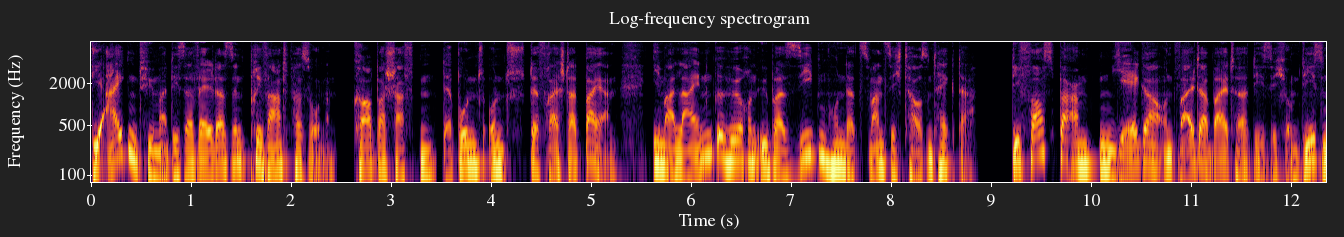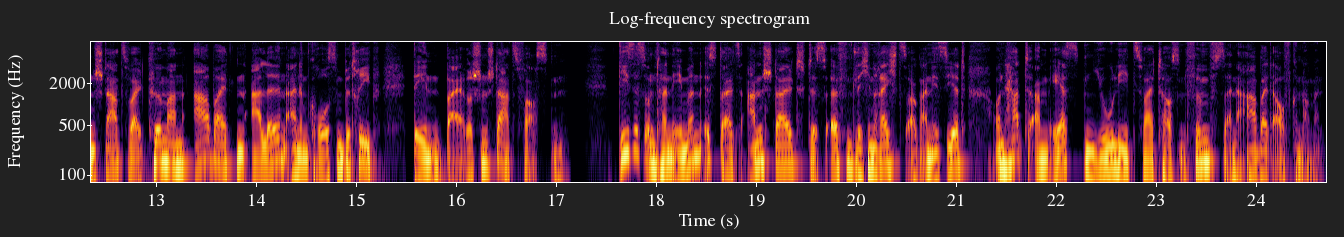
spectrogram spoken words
Die Eigentümer dieser Wälder sind Privatpersonen, Körperschaften, der Bund und der Freistaat Bayern. Ihm allein gehören über 720.000 Hektar. Die Forstbeamten, Jäger und Waldarbeiter, die sich um diesen Staatswald kümmern, arbeiten alle in einem großen Betrieb, den Bayerischen Staatsforsten. Dieses Unternehmen ist als Anstalt des öffentlichen Rechts organisiert und hat am 1. Juli 2005 seine Arbeit aufgenommen.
